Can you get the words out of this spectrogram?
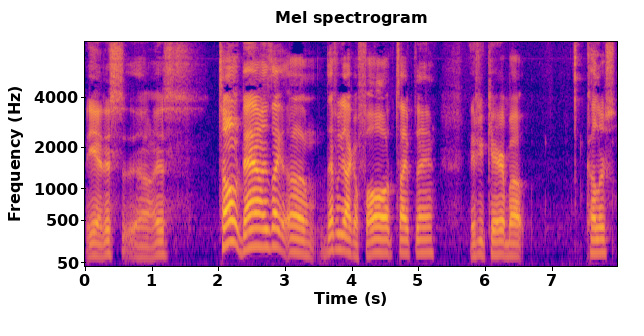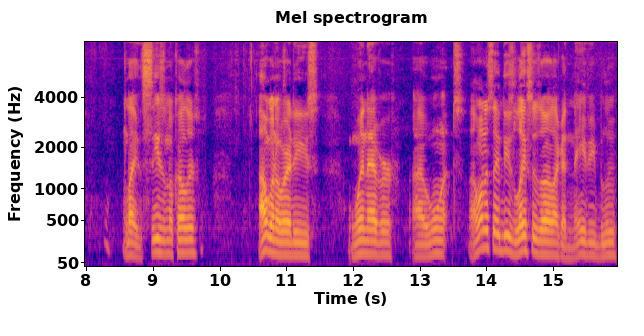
Yeah, this uh, is toned down. It's like um, definitely like a fall type thing. If you care about colors, like seasonal colors. I'm gonna wear these whenever I want. I want to say these laces are like a navy blue,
